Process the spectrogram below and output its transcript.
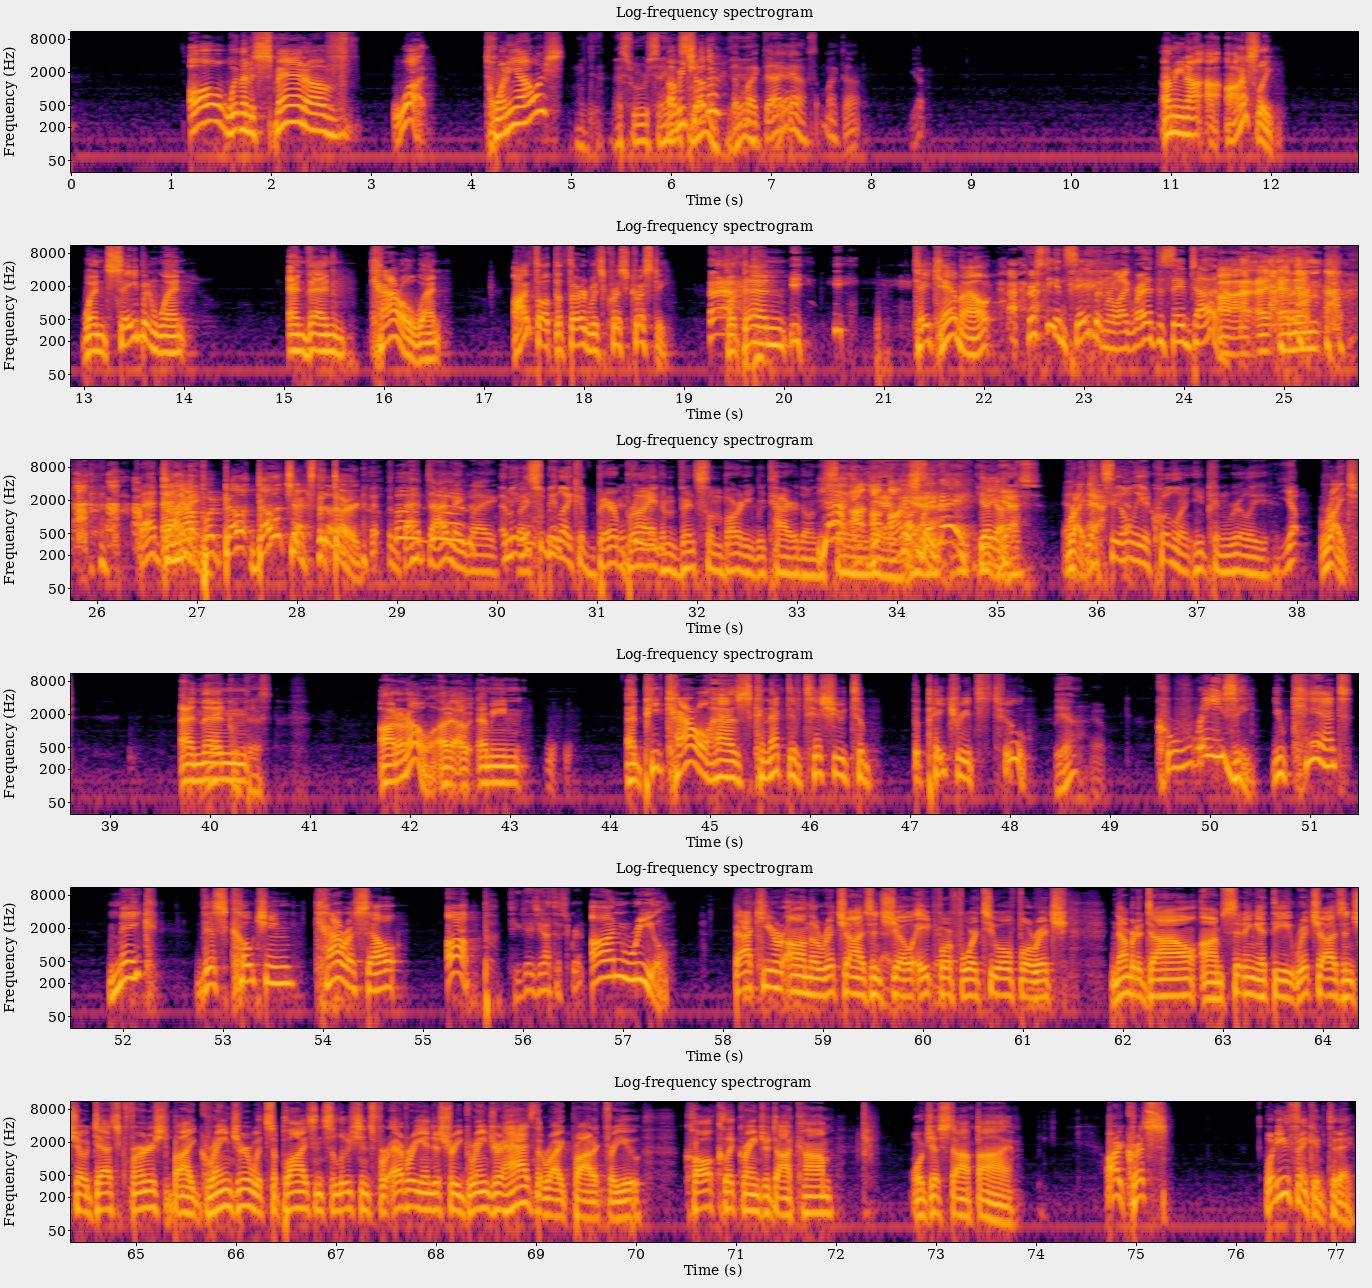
All within a span of what? 20 hours? That's what we're saying. Of each other? Something yeah. like that. Yeah. yeah. something like that. Yep. I mean, I, I, honestly, when Saban went and then Carroll went, I thought the third was Chris Christie. But then take him out. Christie and Saban were like right at the same time. Uh, and then bad timing. And now put Bel- Belichick's the third. bad timing, by. I mean, by, this would be like if Bear Bryant and Vince Lombardi retired on the yeah, same day. honestly, yeah. yeah, yeah, yes, yeah. right. That's the only equivalent you can really. Yep. Right. And then I don't know. I, I, I mean, and Pete Carroll has connective tissue to the Patriots too. Yeah. Crazy. You can't make this coaching carousel up. You guys got the script? Unreal. Back here on the Rich Eisen Show, 844 204 Rich. Number to dial. I'm sitting at the Rich Eisen Show desk, furnished by Grainger with supplies and solutions for every industry. Grainger has the right product for you. Call clickgrainger.com or just stop by. All right, Chris, what are you thinking today?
